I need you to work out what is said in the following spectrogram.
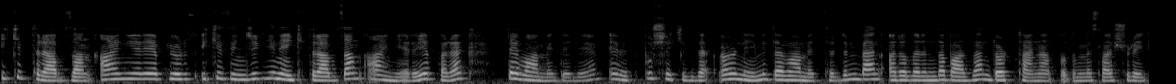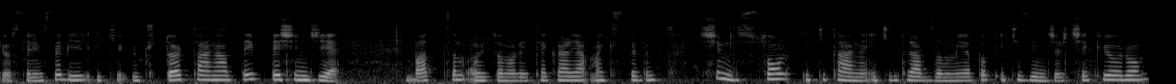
2 trabzan aynı yere yapıyoruz. 2 zincir yine 2 trabzan aynı yere yaparak devam edelim. Evet bu şekilde örneğimi devam ettirdim. Ben aralarında bazen 4 tane atladım. Mesela şurayı göstereyim size. 1, 2, 3, 4 tane atlayıp 5.ye battım. O yüzden orayı tekrar yapmak istedim. Şimdi son 2 tane ikili trabzanımı yapıp 2 zincir çekiyorum.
